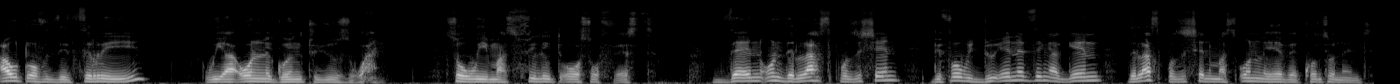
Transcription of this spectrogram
Out of the three, we are only going to use one. So we must fill it also first. Then on the last position, before we do anything again, the last position must only have a consonant.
